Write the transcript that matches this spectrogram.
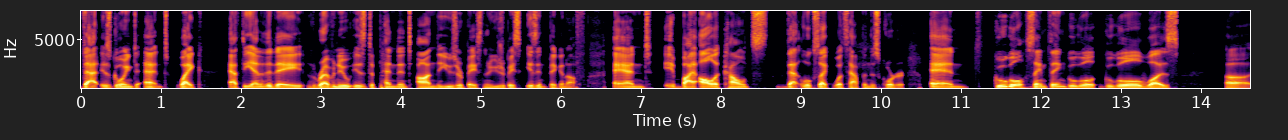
that is going to end. Like at the end of the day, the revenue is dependent on the user base, and the user base isn't big enough. And it, by all accounts, that looks like what's happened this quarter. And Google, same thing. Google, Google was, uh,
